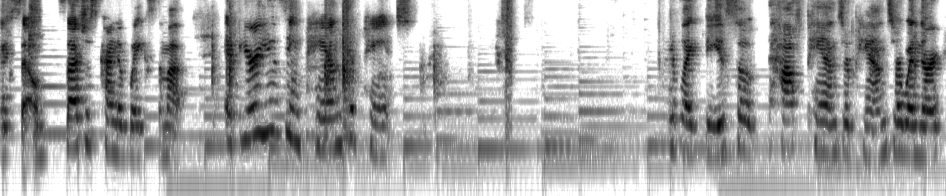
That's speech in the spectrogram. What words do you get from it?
like so. So that just kind of wakes them up. If you're using pans of paint, kind of like these, so half pans or pans, or when they're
